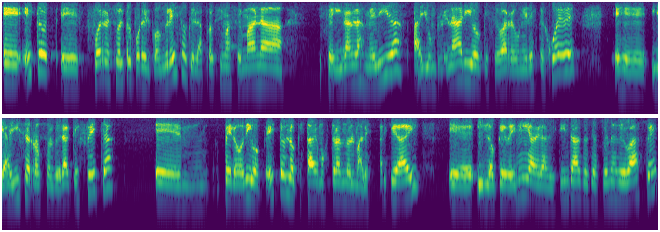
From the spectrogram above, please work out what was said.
Eh, esto eh, fue resuelto por el Congreso, que la próxima semana seguirán las medidas, hay un plenario que se va a reunir este jueves eh, y ahí se resolverá qué fecha, eh, pero digo, esto es lo que está demostrando el malestar que hay eh, y lo que venía de las distintas asociaciones de base,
